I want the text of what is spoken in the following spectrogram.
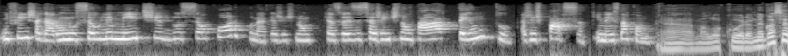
enfim, chegaram no seu limite do seu corpo, né? Que a gente não. Que às vezes, se a gente não tá atento, a gente passa e nem se dá conta. É, uma loucura. O negócio é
